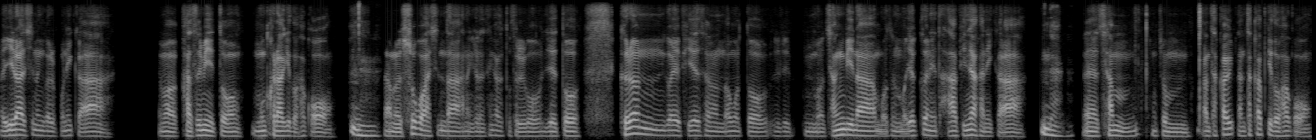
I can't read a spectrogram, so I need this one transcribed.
어 일하시는 걸 보니까 뭐 가슴이 또 뭉클하기도 하고 네. 그다음에 '수고하신다.' 하는 그런 생각도 들고 이제 또 그런 거에 비해서는 너무 또 이제 뭐 장비나 무슨 뭐 여건이 다 빈약하니까 네. 예 참좀 안타깝 안타깝기도 하고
